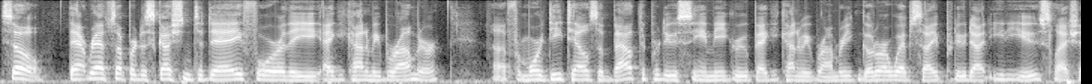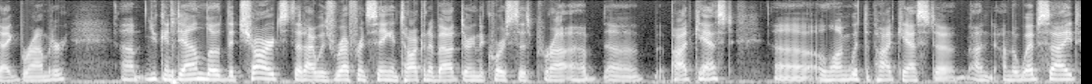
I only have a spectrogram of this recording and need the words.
So that wraps up our discussion today for the Ag Economy Barometer. Uh, for more details about the Purdue CME Group Ag Economy Barometer, you can go to our website, purdue.edu slash agbarometer. Um, you can download the charts that I was referencing and talking about during the course of this uh, uh, podcast, along with the podcast uh, on, on the website.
